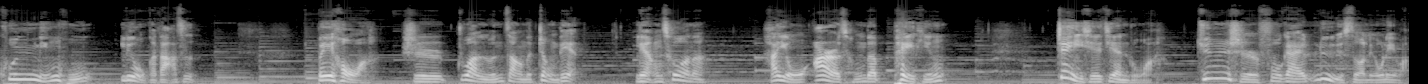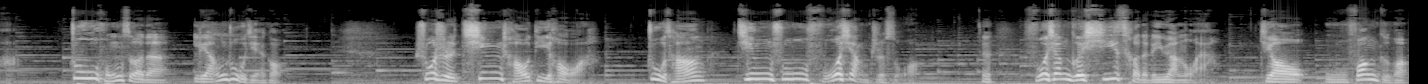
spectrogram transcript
昆明湖六个大字，背后啊是转轮藏的正殿，两侧呢还有二层的配亭。这些建筑啊均是覆盖绿色琉璃瓦，朱红色的梁柱结构。说是清朝帝后啊贮藏经书佛像之所。这佛香阁西侧的这院落呀，叫五方阁。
